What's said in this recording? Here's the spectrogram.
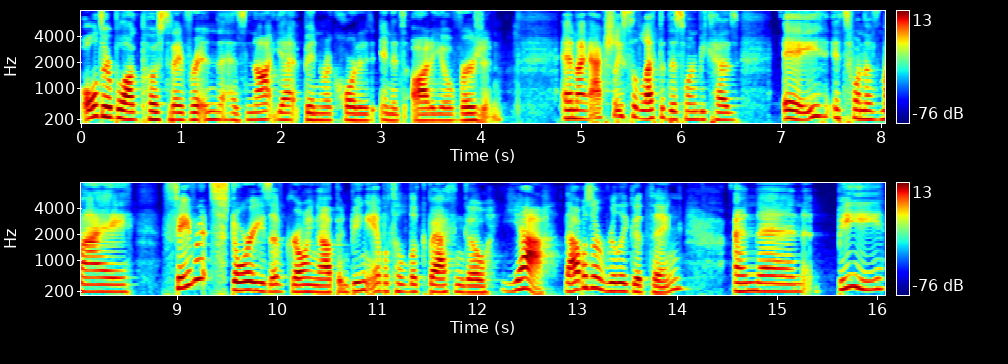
older blog posts that I've written that has not yet been recorded in its audio version. And I actually selected this one because A, it's one of my favorite stories of growing up and being able to look back and go, yeah, that was a really good thing. And then B,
